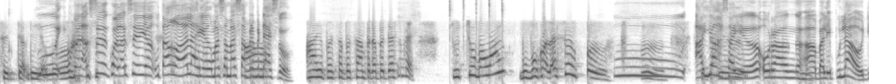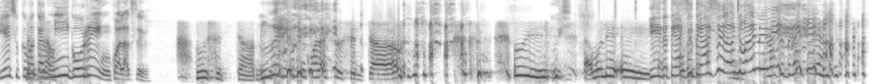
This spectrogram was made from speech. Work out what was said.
sedap dia ya Ui, kuah laksa, kuah laksa yang utara lah yang masam-masam Ah. pedas tu. Ah, yang pedas-pedas pedas-pedas tu kan. Cucur bawang, bubur kuah laksa, apa? Uh, ayah Sedapnya. saya orang uh, balik pulau. Dia suka Balik makan pulau. mi goreng kuah laksa. Oh, sedap. Bihun goreng kuah laksa, sedap. Ui, tak boleh. Eh, Eh, dah terasa-terasa lah macam mana ni. Terasa terasa kan?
